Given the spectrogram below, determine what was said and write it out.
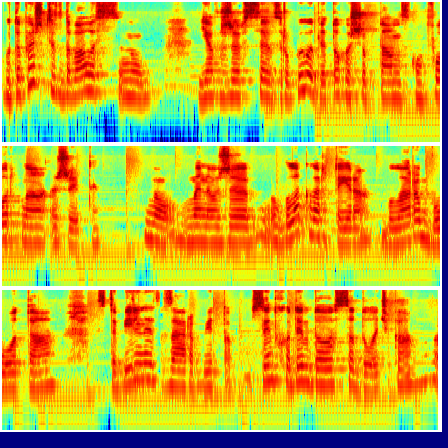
В Будапешті здавалось, ну я вже все зробила для того, щоб там комфортно жити. Ну, в мене вже була квартира, була робота, стабільний заробіток. Син ходив до садочка е,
